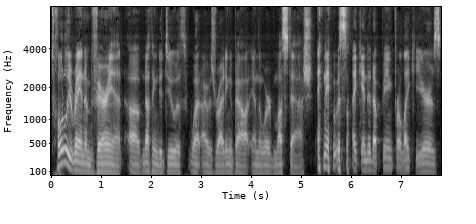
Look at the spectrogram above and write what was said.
totally random variant of nothing to do with what I was writing about and the word mustache. And it was like ended up being for like years.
